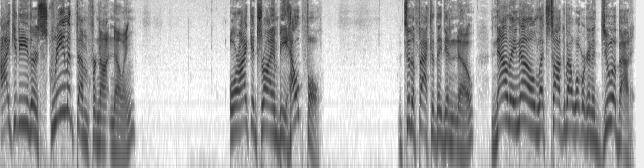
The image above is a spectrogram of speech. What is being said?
I could either scream at them for not knowing, or I could try and be helpful to the fact that they didn't know. Now they know. Let's talk about what we're going to do about it.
